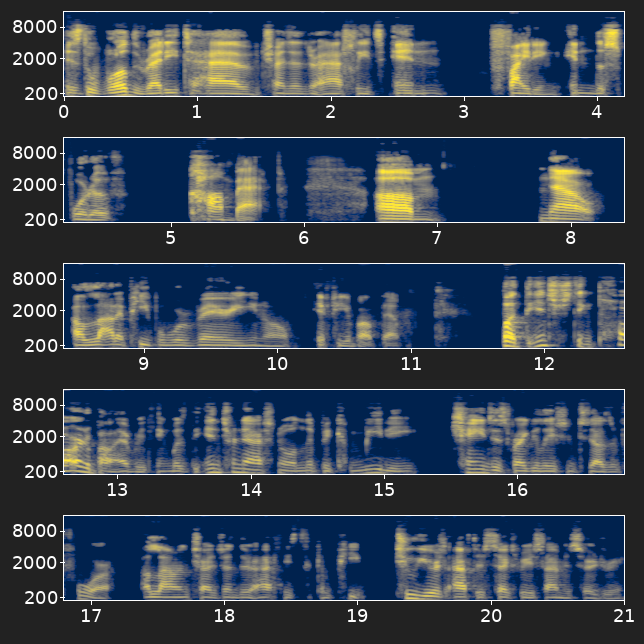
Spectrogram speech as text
is the world ready to have transgender athletes in fighting in the sport of combat? Um, now, a lot of people were very, you know, iffy about them. But the interesting part about everything was the International Olympic Committee changed its regulation in 2004, allowing transgender athletes to compete two years after sex reassignment surgery.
